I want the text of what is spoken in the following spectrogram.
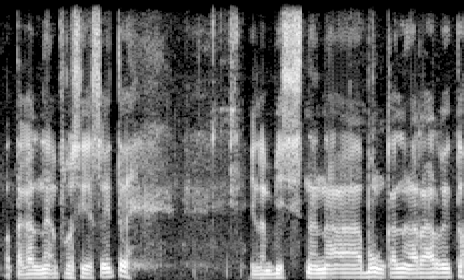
Matagal na ang proseso ito eh. Ilang bisis na nabungkal ng araro ito.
